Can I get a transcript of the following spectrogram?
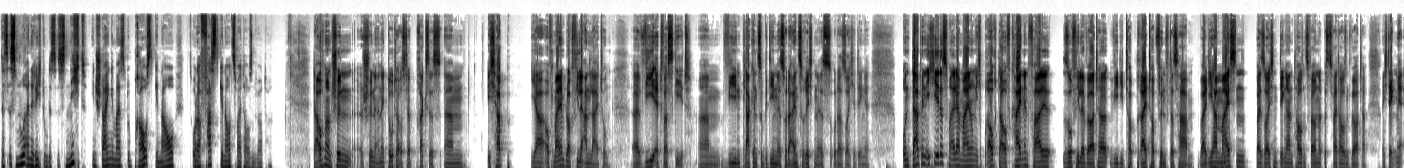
Das ist nur eine Richtung. Das ist nicht in Stein gemeißelt. Du brauchst genau oder fast genau 2000 Wörter. Da auch noch eine schöne, schöne Anekdote aus der Praxis. Ähm, ich habe ja auf meinem Blog viele Anleitungen, äh, wie etwas geht, ähm, wie ein Plugin zu bedienen ist oder einzurichten ist oder solche Dinge. Und da bin ich jedes Mal der Meinung, ich brauche da auf keinen Fall so viele Wörter, wie die Top 3, Top 5 das haben. Weil die haben mhm. meistens bei solchen Dingern 1200 bis 2000 Wörter. Und ich denke mir,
